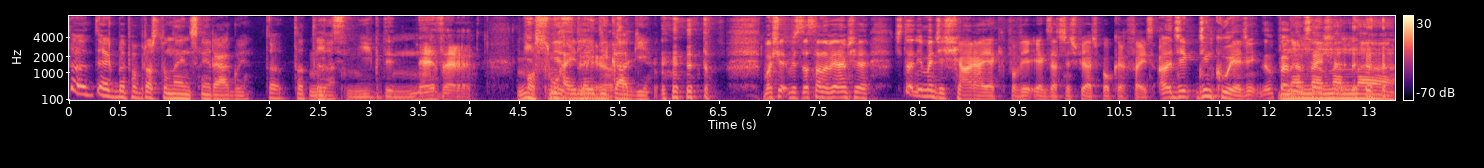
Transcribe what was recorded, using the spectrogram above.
to jakby po prostu na nic nie reaguj. To, to tyle. Nic nigdy, never. Nic Posłuchaj Lady. Gagi. to, właśnie zastanawiałem się, czy to nie będzie siara, jak, powie, jak zacznę śpiewać Poker Face, ale dziękuję. Dzie- w, pewnym na, sensie, na, na.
